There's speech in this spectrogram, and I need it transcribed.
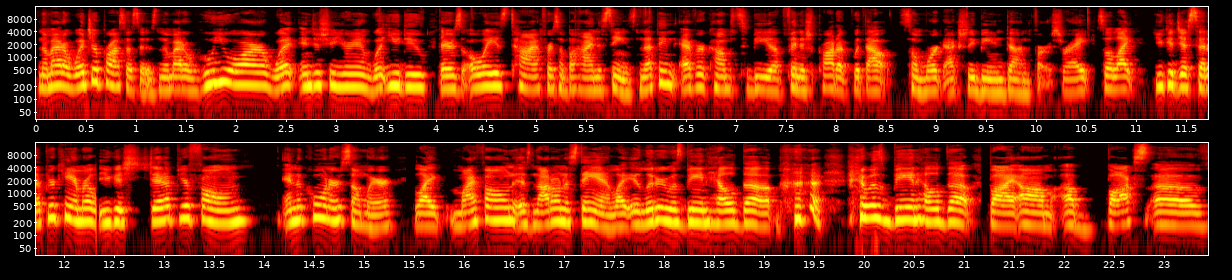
no matter what your process is, no matter who you are, what industry you're in, what you do, there's always time for some behind the scenes. Nothing ever comes to be a finished product without some work actually being done first, right? So like you could just set up your camera, you could set up your phone in the corner somewhere. Like my phone is not on a stand. Like it literally was being held up. it was being held up by um a box of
